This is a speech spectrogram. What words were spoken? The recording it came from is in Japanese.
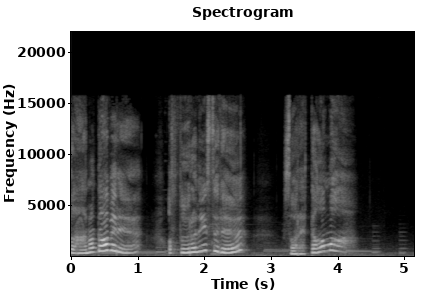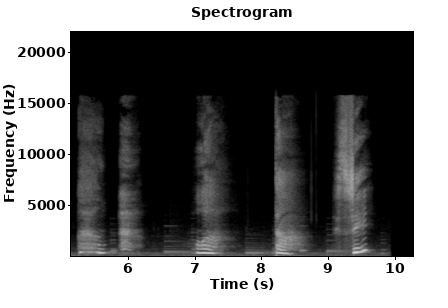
ガーナ食べる？お風呂にする？それとも。わたし？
